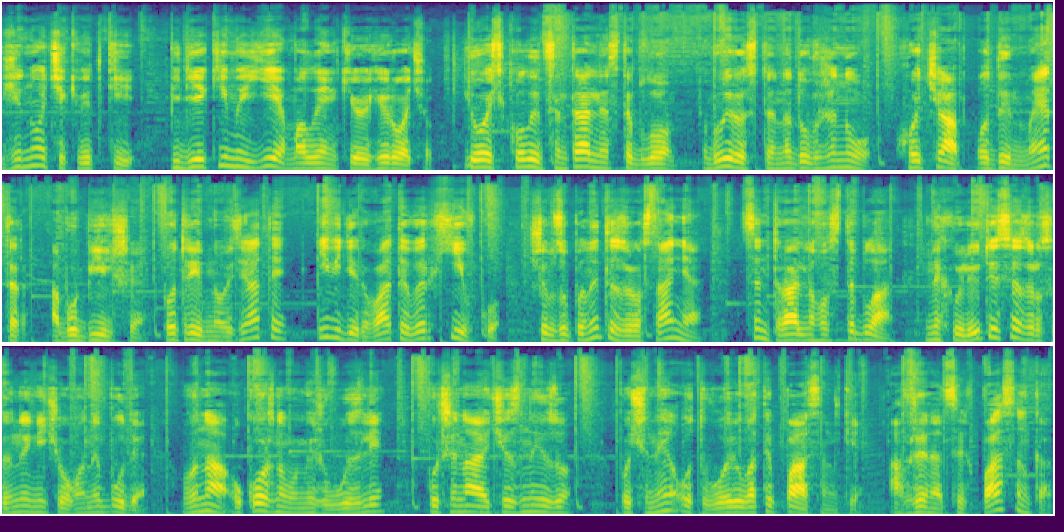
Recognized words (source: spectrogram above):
жіночі квітки, під якими є маленький огірочок. І ось коли центральне стебло виросте на довжину хоча б один метр або більше, потрібно взяти і відірвати верхівку, щоб зупинити зростання центрального стебла. Не хвилюйтеся, з рослиною нічого не буде. Вона у кожному міжвузлі, починаючи знизу, почне утворювати пасинки. А вже на цих пасинках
